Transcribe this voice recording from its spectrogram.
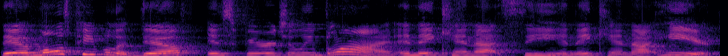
There, most people are deaf and spiritually blind, and they cannot see and they cannot hear.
